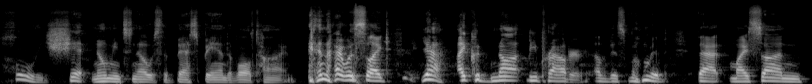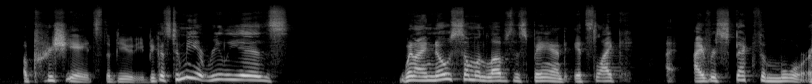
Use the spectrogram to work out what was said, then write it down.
Holy shit, No Means No is the best band of all time. And I was like, Yeah, I could not be prouder of this moment that my son appreciates the beauty. Because to me, it really is when I know someone loves this band, it's like I, respect them more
